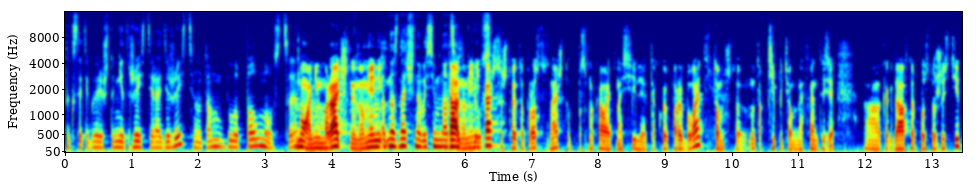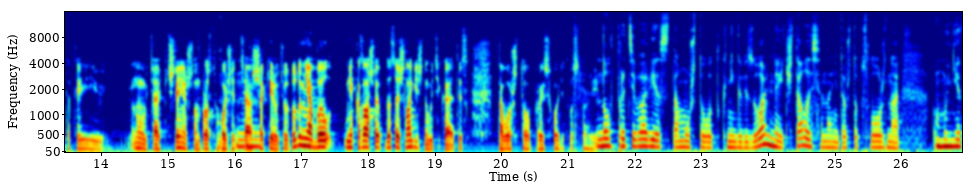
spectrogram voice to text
ты, кстати, говоришь, что нет жести ради жести, но там было полно сцен. Ну, они мрачные, но у меня не... Однозначно 18 Да, но мне не плюс. кажется, что это просто, знаешь, чтобы посмаковать насилие. Такое порой бывает в том, что, ну, там, типа темная фэнтези, а, когда автор просто жестит, а ты ну, у тебя впечатление, что он просто хочет тебя Мгм. шокировать. Вот тут у меня был, мне казалось, что это достаточно логично вытекает из того, что происходит в истории. Но в противовес тому, что вот книга визуальная, и читалась она не то чтобы сложно, мне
